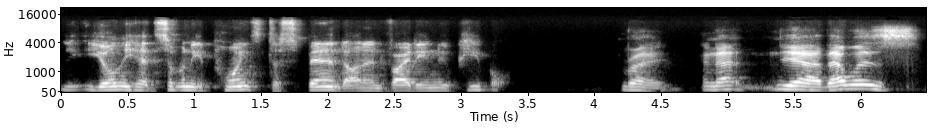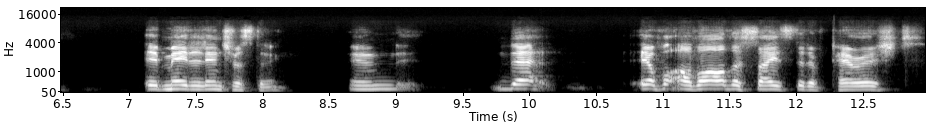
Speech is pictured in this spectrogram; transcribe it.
you only had so many points to spend on inviting new people. Right. And that, yeah, that was, it made it interesting. And that, of, of all the sites that have perished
